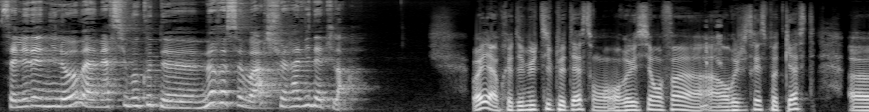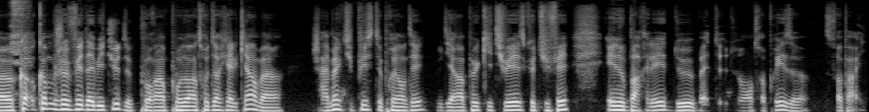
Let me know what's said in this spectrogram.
Salut Danilo, bah, merci beaucoup de me recevoir, je suis ravie d'être là. Oui, après de multiples tests, on, réussit enfin à, enregistrer ce podcast. Euh, comme je fais d'habitude pour, introduire quelqu'un, ben, J'aimerais bien que tu puisses te présenter, nous dire un peu qui tu es, ce que tu fais, et nous parler de, bah, ton entreprise, euh, soit pareil.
